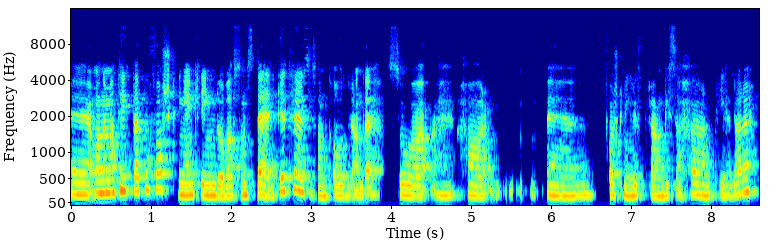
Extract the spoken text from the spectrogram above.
Eh, och när man tittar på forskningen kring då vad som stärker ett hälsosamt åldrande så eh, har eh, forskningen lyft fram vissa hörnpelare.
